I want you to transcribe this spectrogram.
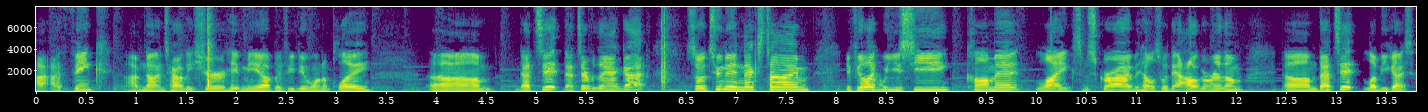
I, I think I'm not entirely sure. Hit me up if you do want to play. Um, that's it. That's everything I got. So tune in next time. If you like what you see, comment, like, subscribe. It helps with the algorithm. Um, that's it. Love you guys.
